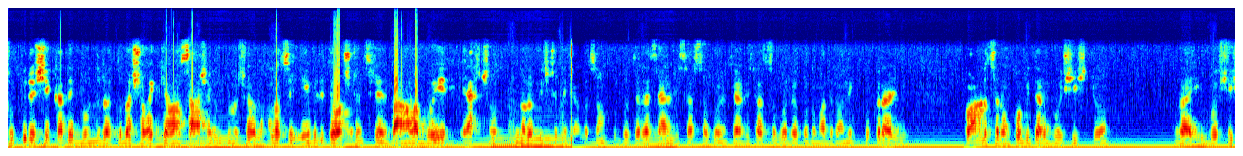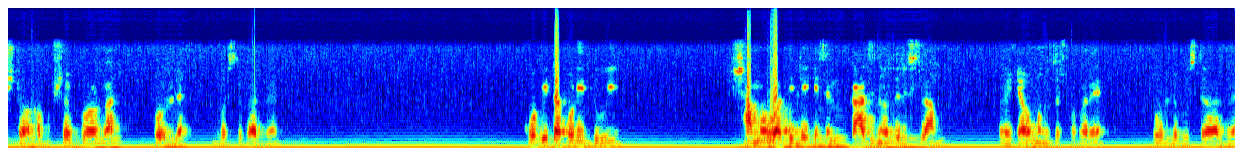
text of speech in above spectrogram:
সুপ্রিয় শিক্ষার্থী বন্ধুরা, তোমরা সবাই কেমন আছো? আশা করি তোমরা সবাই ভালো আছো। এবারে অষ্টম শ্রেণির বাংলা বইয়ের একশো পনেরো পৃষ্ঠ থেকে আলোচনা করব। যারা চ্যানেলটি সাবস্ক্রাইব করেন, চ্যানেলটি সাবস্ক্রাইব করে রাখো। তোমাদের অনেক উপকার আসবে। কর্ণচরম কবিতার বৈশিষ্ট্য তোমরা এই বৈশিষ্ট্য অবশ্যই পড়বা, পড়লে বুঝতে পারবে। কবিতা পড়ি দুই সাম্যবাদী লিখেছেন কাজী নজরুল ইসলাম। তো এটাও মনোযোগ সহকারে পড়লে বুঝতে পারবে।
